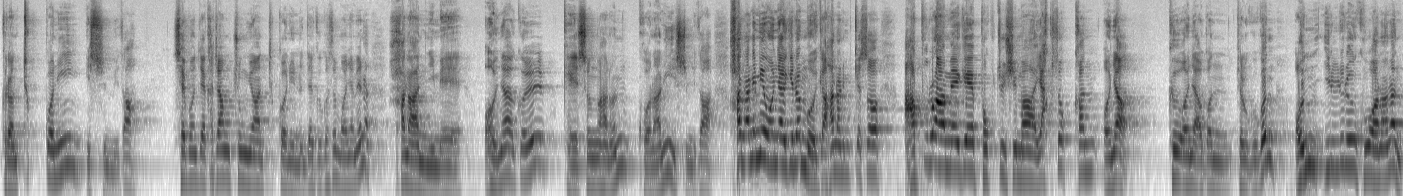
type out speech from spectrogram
그런 특권이 있습니다. 세 번째 가장 중요한 특권이 있는데 그것은 뭐냐면 하나님의 언약을 계승하는 권한이 있습니다. 하나님의 언약이란 뭐가 하나님께서 아브라함에게 복 주시마 약속한 언약. 그 언약은 결국은 온 인류를 구원하는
